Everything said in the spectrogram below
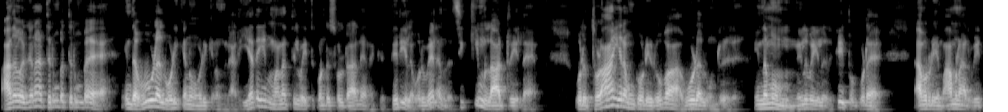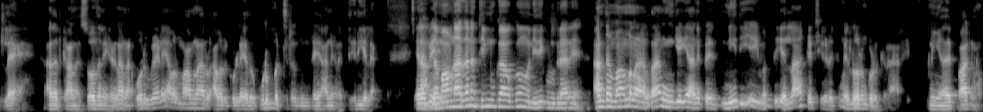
அதை வச்சுனா திரும்ப திரும்ப இந்த ஊழல் ஒழிக்கணும் ஒழிக்கணுங்கிறார். எதை மனத்தில் வைத்துக்கொண்டு சொல்கிறாருன்னு எனக்கு தெரியல. ஒருவேளை இந்த சிக்கிம் லாட்ரியில் ஒரு தொள்ளாயிரம் கோடி ரூபாய் ஊழல் ஒன்று இன்னமும் நிலுவையில் இருக்குது இப்போ கூட அவருடைய மாமனார் வீட்டில் அதற்கான சோதனைகள்லாம் ஒருவேளை அவர் மாமனார் அவருக்குள்ள ஏதோ குடும்பத்தினரையான்னு எனக்கு தெரியல. எனவே அந்த மாமனார் தானே திமுகவுக்கும் நிதி கொடுக்குறாரு? அந்த மாமனார் தான் இங்கேயும் அனுப்பி நிதியை வந்து எல்லா கட்சிகளுக்கும் எல்லோரும் கொடுக்கிறார். நீங்கள் அதை பார்க்கணும்.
